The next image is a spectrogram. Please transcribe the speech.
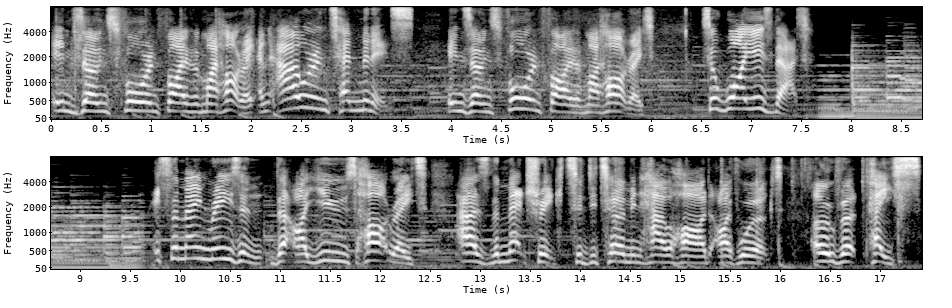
in zones four and five of my heart rate, an hour and 10 minutes in zones four and five of my heart rate. So why is that? It's the main reason that I use heart rate as the metric to determine how hard I've worked over pace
